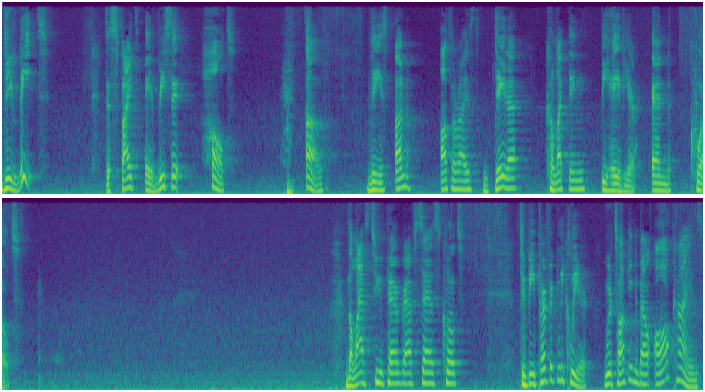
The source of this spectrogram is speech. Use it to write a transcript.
delete despite a recent halt of these unauthorized data collecting behavior end quote the last two paragraphs says quote to be perfectly clear we're talking about all kinds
